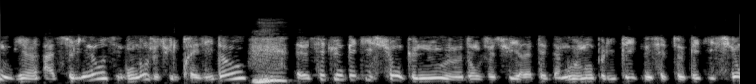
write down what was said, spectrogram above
ou bien Asselineau, c'est mon nom, je suis le président. Mmh. Euh, c'est une pétition que nous, euh, donc je suis à la tête d'un mouvement politique, mais cette pétition,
